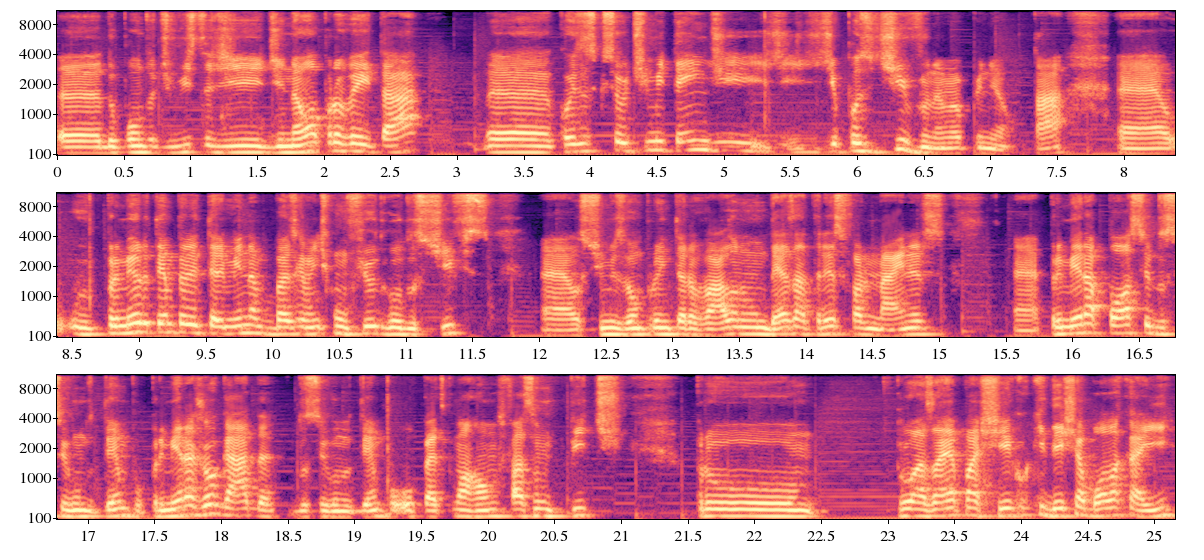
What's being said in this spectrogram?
uh, do ponto de vista de, de não aproveitar é, coisas que seu time tem de, de, de, positivo, na minha opinião, tá? É, o primeiro tempo ele termina basicamente com um field goal dos Chiefs, é, os times vão para o intervalo num 10 a 3 49ers, é, primeira posse do segundo tempo, primeira jogada do segundo tempo, o Patrick Mahomes faz um pitch pro, pro Azaia Pacheco que deixa a bola cair,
